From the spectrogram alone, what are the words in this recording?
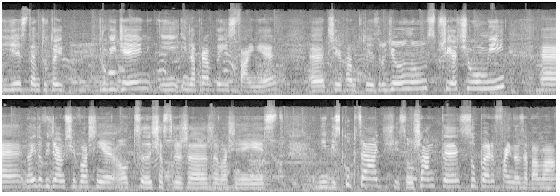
Jestem tutaj drugi dzień i, i naprawdę jest fajnie. E, Przyjechałam tutaj z rodziną, z przyjaciółmi. E, No i dowiedziałam się właśnie od e, siostry, że, że właśnie jest Dni Biskupca, dzisiaj są szanty, super, fajna zabawa,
